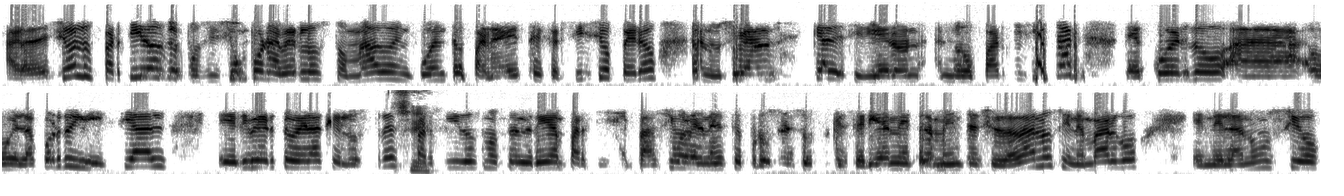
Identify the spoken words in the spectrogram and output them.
agradeció a los partidos de oposición por haberlos tomado en cuenta para este ejercicio, pero anunciaron que decidieron no participar. De acuerdo a, o el acuerdo inicial, Heriberto, era que los tres partidos no tendrían participación en este proceso, que sería netamente ciudadano. Sin embargo, en el anuncio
